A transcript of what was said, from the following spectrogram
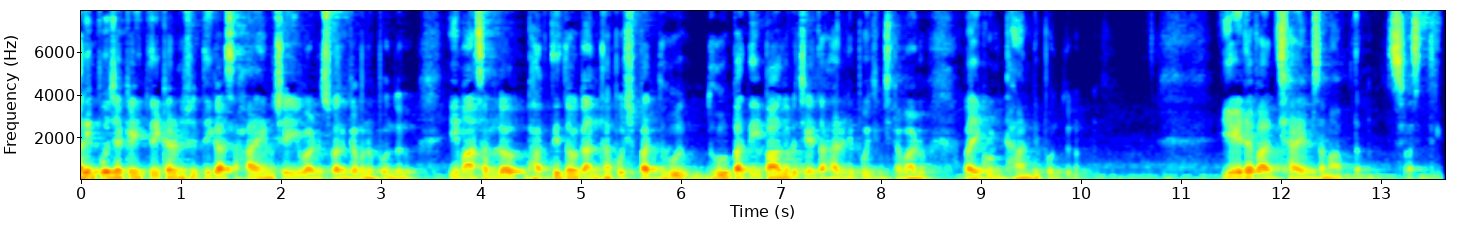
హరిపూజకై త్రికరణ శుద్ధిగా సహాయం చేయువాడు స్వర్గమును పొందును. ఈ మాసంలో భక్తితో గంధ పుష్ప ధూ ధూప దీపాదుల చేత హరిని పూజించిన వాడు వైకుంఠాన్ని పొందును. ఏడవ అధ్యాయం సమాప్తం. స్వస్తి.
